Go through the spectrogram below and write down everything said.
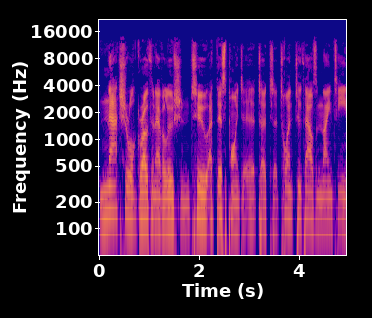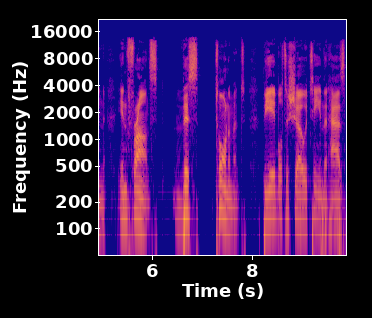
natural growth and evolution to at this point uh, to, to 2019 in France this tournament be able to show a team that has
